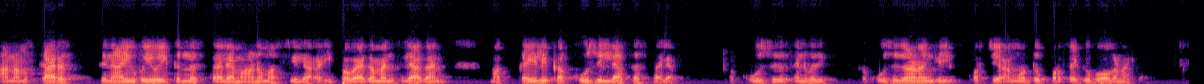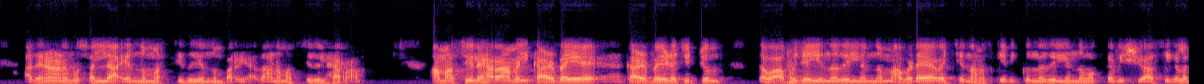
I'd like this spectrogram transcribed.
ആ നമസ്കാരത്തിനായി ഉപയോഗിക്കുന്ന സ്ഥലമാണ് മസ്ജിദ് അറ. ഇപ്പൊ വേഗം മനസ്സിലാകാൻ മക്കയിൽ കക്കൂസ് ഇല്ലാത്ത സ്ഥലം. കക്കൂസ് അനുവദി കക്കൂസ് കാണെങ്കിൽ കുറച്ച് അങ്ങോട്ട് പുറത്തേക്ക് പോകണമല്ലോ. അതിനാണ് മുസല്ല എന്നും മസ്ജിദ് എന്നും പറയുക. അതാണ് മസ്ജിദുൽ ഹറാം. ആ മസ്ജിദുൽ ഹറാമിൽ കഴബയെ കഴബയുടെ ചുറ്റും തവാഫ് ചെയ്യുന്നതിൽ നിന്നും അവിടെ വെച്ച് നമസ്കരിക്കുന്നതിൽ നിന്നും ഒക്കെ വിശ്വാസികളെ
